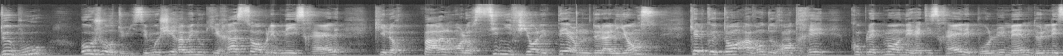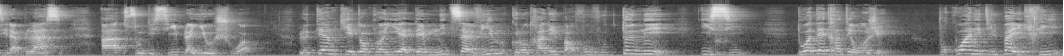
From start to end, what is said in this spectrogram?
debout aujourd'hui. C'est Moshe Rabbeinu qui rassemble les Bnei Israël, qui leur parle en leur signifiant les termes de l'alliance, quelque temps avant de rentrer complètement en Eret Israël et pour lui-même de laisser la place à son disciple, à Yehoshua. Le terme qui est employé à thème nitzavim, que l'on traduit par vous vous tenez ici, doit être interrogé. Pourquoi n'est-il pas écrit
